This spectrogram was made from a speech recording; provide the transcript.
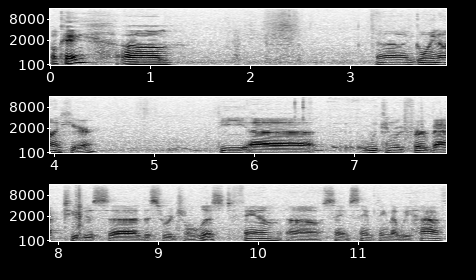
Okay, um, uh, going on here, the uh, we can refer back to this uh, this original list, fam, uh, same same thing that we have.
